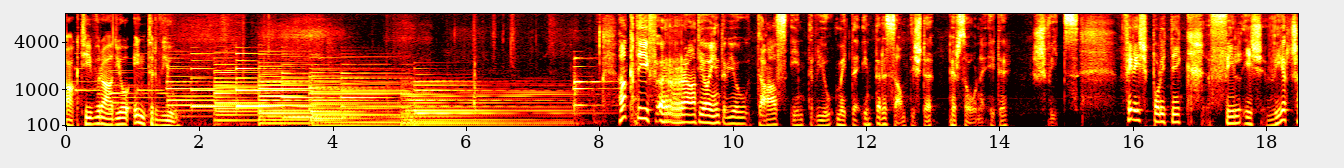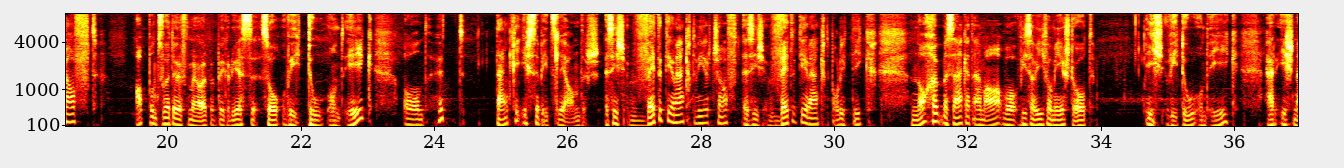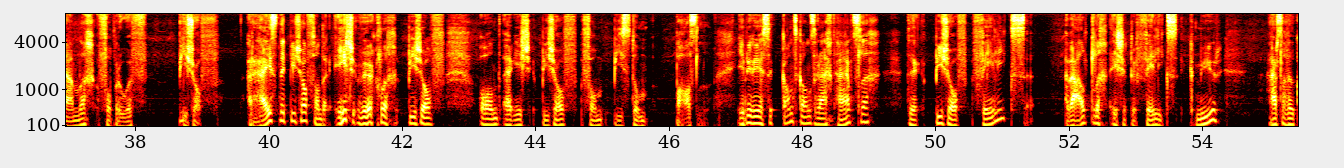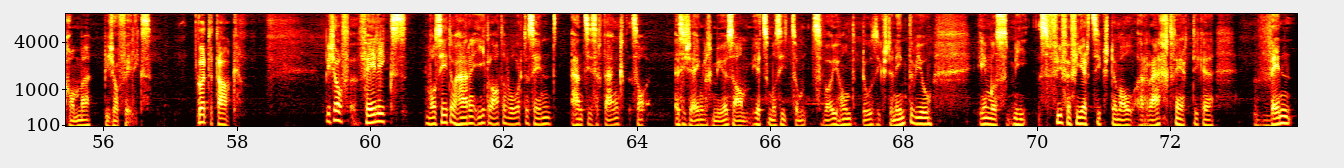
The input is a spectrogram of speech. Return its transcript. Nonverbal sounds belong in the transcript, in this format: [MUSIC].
Aktiv Radio Interview. Aktiv Radio Interview, das Interview mit den interessantesten Personen in der Schweiz. Viel ist Politik, viel ist Wirtschaft. Ab und zu dürfen wir euch begrüßen, so wie du und ich. Und heute denke ich, ist es ein bisschen anders. Es ist weder direkt Wirtschaft, es ist weder direkt Politik. Noch könnte man sagen, der Mann, der vis-à-vis von mir steht, ist wie du und ich. Er ist nämlich von Beruf Bischof. Er heißt nicht Bischof, sondern ist wirklich Bischof und er ist Bischof vom Bistum Basel. Ich begrüße ganz, ganz recht herzlich den Bischof Felix. Weltlich ist er der Felix Gmür. Herzlich willkommen, Bischof Felix. Guten Tag. Bischof Felix, als Sie hierher eingeladen worden sind, haben Sie sich gedacht, so, es ist eigentlich mühsam. Jetzt muss ich zum 200.000. Interview. Ich muss mich das 45. Mal rechtfertigen. Wenn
